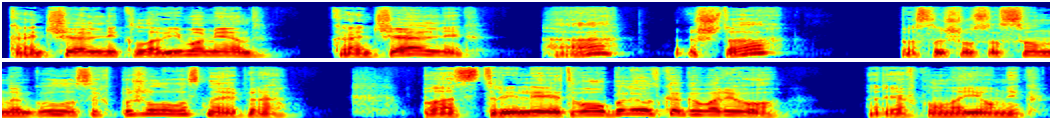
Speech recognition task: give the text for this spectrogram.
Кончальник, лови момент! Кончальник!» «А? Что?» Послышался сонный голос их пожилого снайпера. «Подстрели этого ублюдка, говорю!» — рявкнул наемник.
